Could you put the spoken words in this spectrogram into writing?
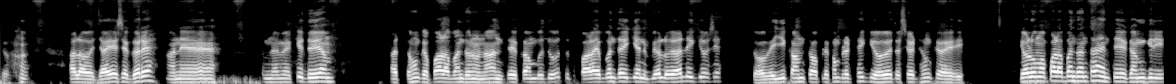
તો હાલો, હવે જઈએ છે ઘરે, અને તમને મેં કીધું એમ, આજ તો શું કે પાળા બાંધવાનું નાન તે કામ બધું હતું, તો પાળા બંધાઈ ગયા ને બેલો હાલી ગયો છે. તો હવે એ કામ તો આપણે કમ્પ્લીટ થઈ ગયું. હવે તો સેટ શું કહેવાય? કેળુમાં પાળા બંધન થાય ને તે કામગીરી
